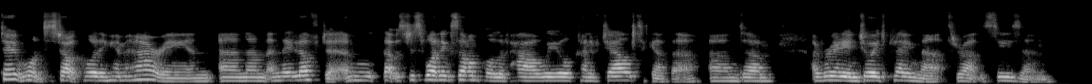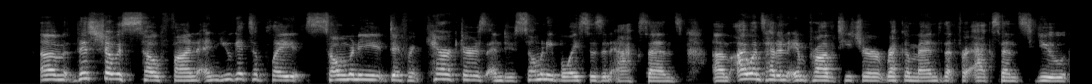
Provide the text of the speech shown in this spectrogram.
don't want to start calling him harry. And and um, and they loved it. And that was just one example of how we all kind of gelled together. And um, i really enjoyed playing that throughout the season Um, this show is so fun, and you get to play so many different characters and do so many voices and accents. Um, I once had an improv teacher recommend that for accents, you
